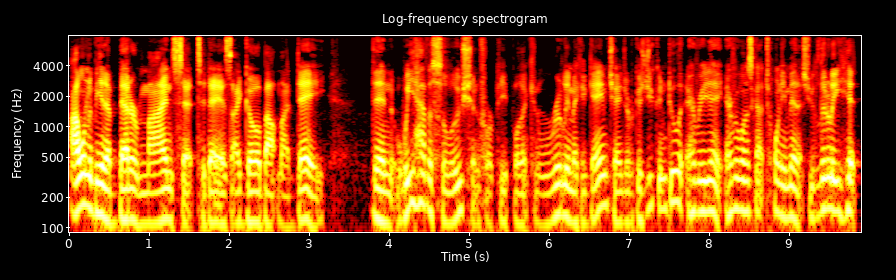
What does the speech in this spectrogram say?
I want to be in a better mindset today as I go about my day, then we have a solution for people that can really make a game changer because you can do it every day. Everyone's got 20 minutes. You literally hit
